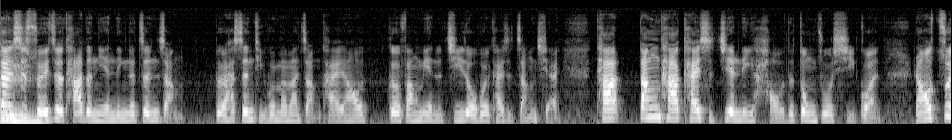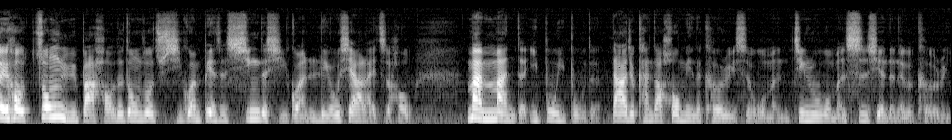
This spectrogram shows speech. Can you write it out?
但是随着他的年龄的增长。对他身体会慢慢长开，然后各方面的肌肉会开始长起来。他当他开始建立好的动作习惯，然后最后终于把好的动作习惯变成新的习惯留下来之后，慢慢的一步一步的，大家就看到后面的 Curry 是我们进入我们视线的那个 Curry。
